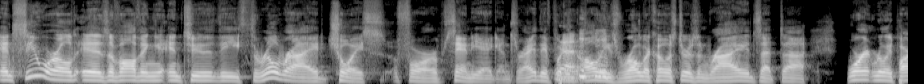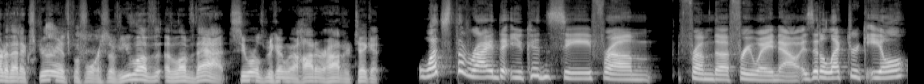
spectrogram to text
And SeaWorld is evolving into the thrill ride choice for San Diegans, right? They've put in all these roller coasters and rides that uh, weren't really part of that experience before. So if you love love that, SeaWorld's becoming a hotter, hotter ticket. What's the ride that you can see from from the freeway now? Is it Electric Eel?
